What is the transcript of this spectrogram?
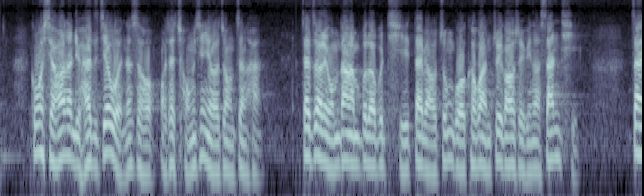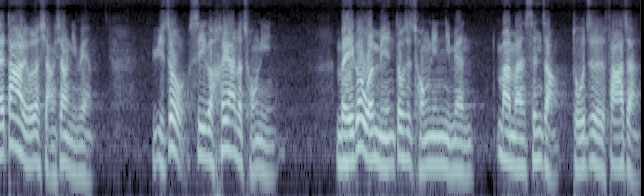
跟我喜欢的女孩子接吻的时候，我才重新有了这种震撼。在这里，我们当然不得不提代表中国科幻最高水平的《三体》。在大刘的想象里面，宇宙是一个黑暗的丛林，每个文明都是丛林里面慢慢生长、独自发展，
